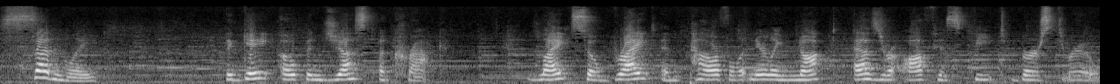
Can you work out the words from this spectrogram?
Suddenly, the gate opened just a crack. Light so bright and powerful it nearly knocked Ezra off his feet burst through.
